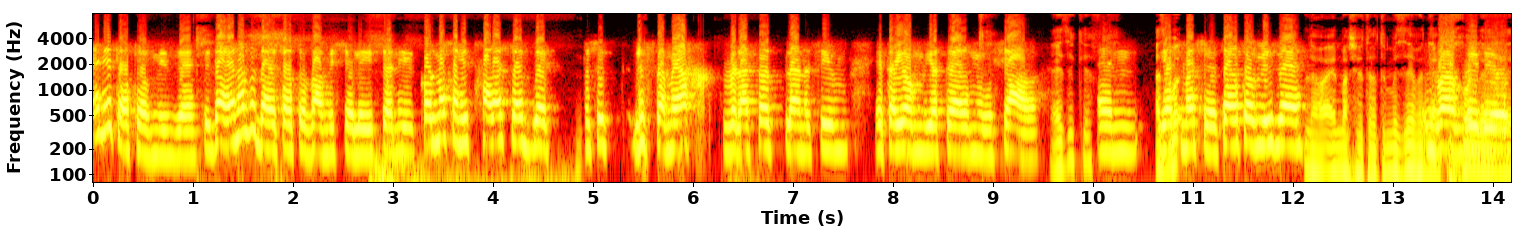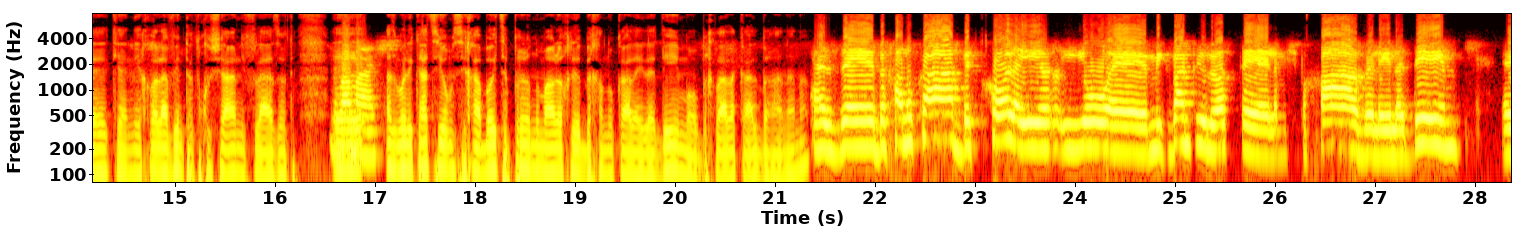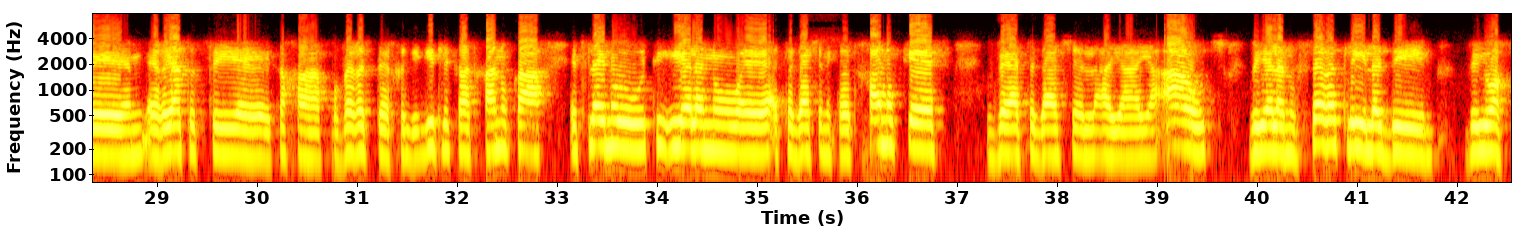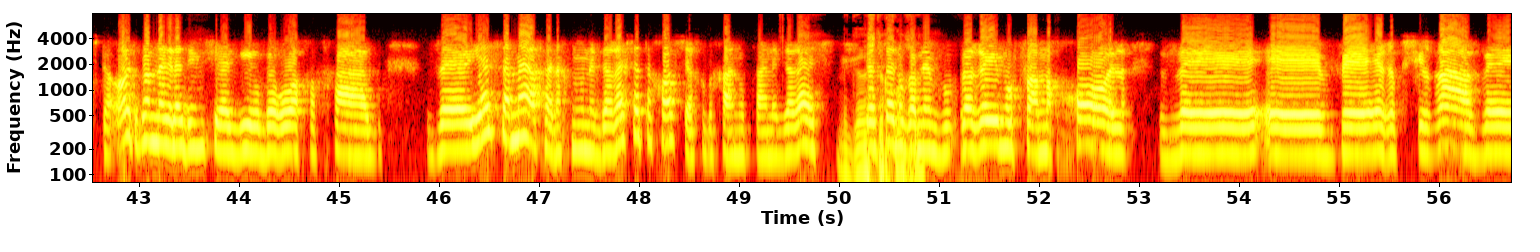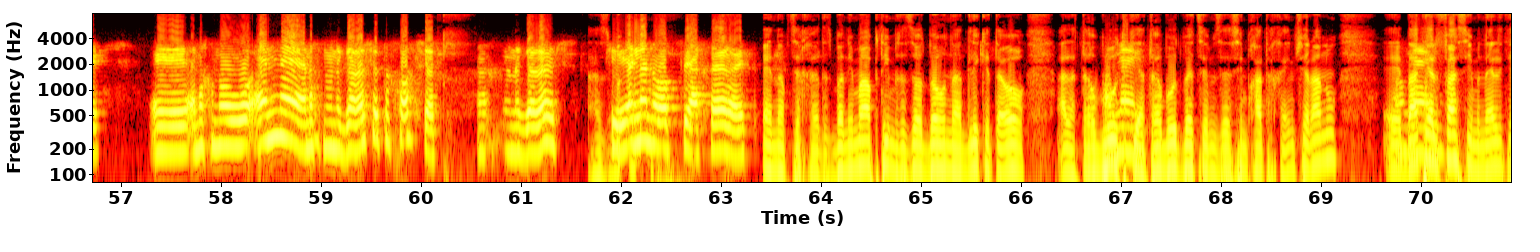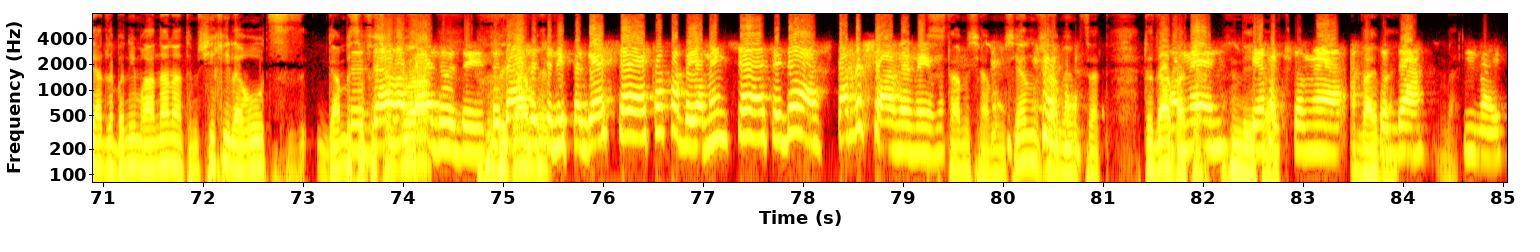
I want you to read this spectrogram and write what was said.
אין יותר טוב מזה. אתה יודע, אין עבודה יותר טובה משלי, שאני, כל מה שאני צריכה לעשות זה פשוט לשמח ולעשות לאנשים את היום יותר מאושר. איזה כיף. אין, יש בוא- משהו יותר טוב מזה? לא, אין משהו יותר טוב מזה, ואני יכול, אה. כן, יכול להבין את התחושה הנפלאה הזאת. ממש. אה, אז בואי לקראת סיום שיחה, בואי תספרי לנו מה הולך להיות בחנוכה לילדים, או בכלל לקהל ברעננה. אז uh, בחנוכה בכל העיר יהיו מגוון פעילויות למשפחה ולילדים. Uh, עירייה תוציא uh, ככה חוברת uh, חגיגית לקראת חנוכה. אצלנו תהיה לנו uh, הצגה שנקראת חנוכף, והצגה של איה איה אאוץ', ויהיה לנו סרט לילדים, ויהיו הפתעות גם לילדים שיגיעו ברוח החג. ויהיה שמח, אנחנו נגרש את החושך בחנוכה, נגרש. נגרש את יש לנו החושך. גם למבוגרים מופע מחול, ו, אה, וערב שירה, ואנחנו אין, אה, אנחנו נגרש את החושך, אנחנו נגרש, כי ב- אין לנו אופציה אחרת. אין אופציה אחרת. אז בנימה האופטימית הזאת, בואו נדליק את האור על התרבות, אמן. כי התרבות בעצם זה שמחת החיים שלנו. אה, אמן. בתיה אלפסי, מנהלת יד לבנים רעננה, תמשיכי לרוץ גם בסופי שבוע. תודה רבה, דודי. תודה, ושניפגש אה, ככה בימים שאתה יודע, סתם משעממים. סתם משעמם, שיהיה לנו משעמם קצת. תודה, בתיה. אמן, שיהיה. חג שמח. ביי ביי. תודה. ביי. ביי.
